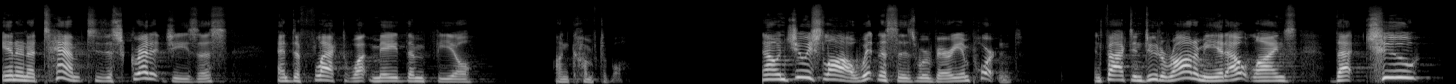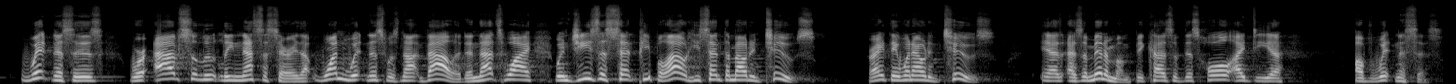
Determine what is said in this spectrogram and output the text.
in an attempt to discredit Jesus and deflect what made them feel uncomfortable. Now, in Jewish law, witnesses were very important. In fact, in Deuteronomy, it outlines that two witnesses were absolutely necessary, that one witness was not valid. And that's why when Jesus sent people out, he sent them out in twos, right? They went out in twos as, a minimum because of this whole idea of witnesses.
